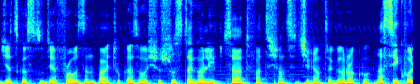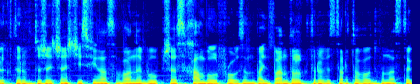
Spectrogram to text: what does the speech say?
Dziecko studia Frozen Byte ukazało się 6 lipca 2009 roku na sequel, który w dużej części sfinansowany był przez Humble Frozen Byte Bundle, który wystartował 12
